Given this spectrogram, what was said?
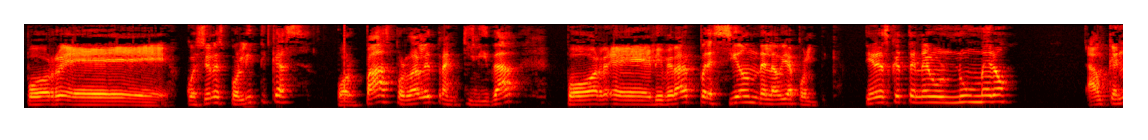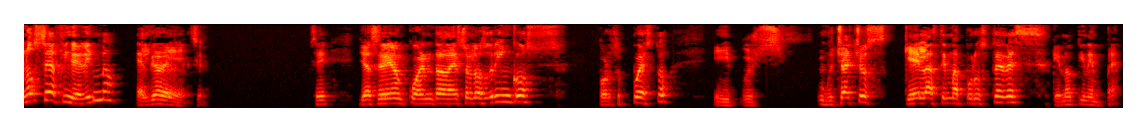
por eh, cuestiones políticas, por paz, por darle tranquilidad, por eh, liberar presión de la vía política. Tienes que tener un número, aunque no sea fidedigno, el día de la elección. ¿Sí? Ya se dieron cuenta de eso los gringos, por supuesto, y pues muchachos, qué lástima por ustedes que no tienen PrEP.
